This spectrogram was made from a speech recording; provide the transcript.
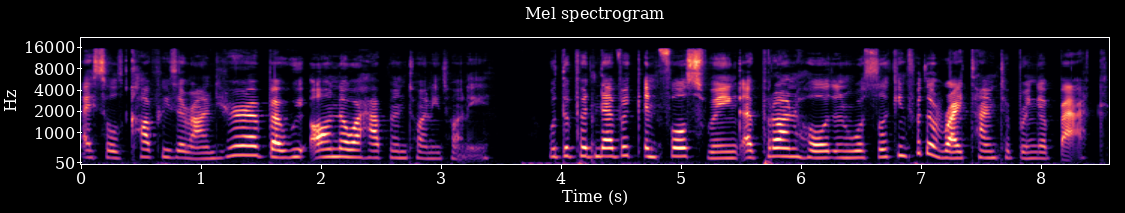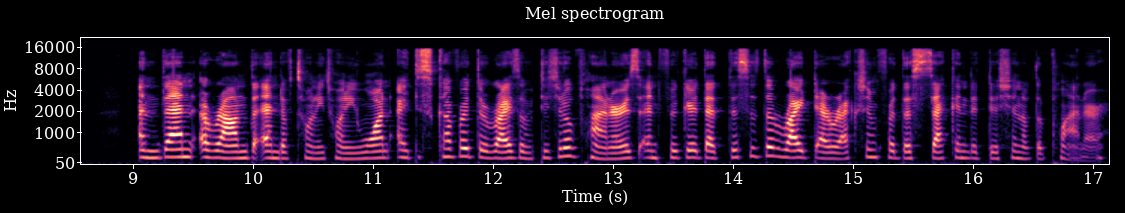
I sold copies around Europe, but we all know what happened in 2020. With the pandemic in full swing, I put on hold and was looking for the right time to bring it back. And then around the end of 2021, I discovered the rise of digital planners and figured that this is the right direction for the second edition of the planner.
